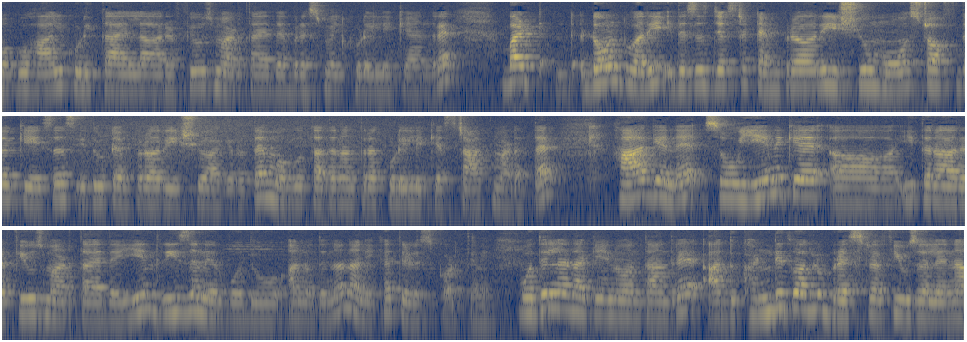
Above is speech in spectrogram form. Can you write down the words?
ಮಗು ಹಾಲು ಕುಡಿತಾ ಇಲ್ಲ ರೆಫ್ಯೂಸ್ ಮಾಡ್ತಾ ಇದೆ ಬ್ರೆಸ್ಟ್ ಮಿಲ್ಕ್ ಕುಡಿಲಿಕ್ಕೆ ಅಂದ್ರೆ. But don't worry this is just temporary issue most of the cases ಇದು ಟೆಂಪ್ರರಿ ಇಶ್ಯೂ ಆಗಿರುತ್ತೆ. ಮಗು ತದನಂತರ ಕುಡಿಲಿಕ್ಕೆ ಸ್ಟಾರ್ಟ್ ಮಾಡುತ್ತೆ. ಹಾಗೇನೆ ಸೊ ಏನಕ್ಕೆ ಈ ತರ ರೆಫ್ಯೂಸ್ ಮಾಡ್ತಾ ಇದೆ? ಏನ್ ರೀಸನ್ ಇರ್ಬೋದು ಅನ್ನೋದನ್ನ ನಾನೀಗ ತಿಳಿಸ್ಕೊಡ್ತೀನಿ. ಮೊದಲನೇದಾಗಿ ಏನು ಅಂತ ಅಂದ್ರೆ, ಅದು ಖಂಡಿತವಾಗ್ಲೂ ಬ್ರೆಸ್ಟ್ ರೆಫ್ಯೂಸಲೇನಾ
